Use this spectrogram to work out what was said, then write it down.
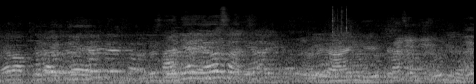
यार आपके राइट में सानिया यार सानिया अरे आएँगी टेंशन क्यों नहीं है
